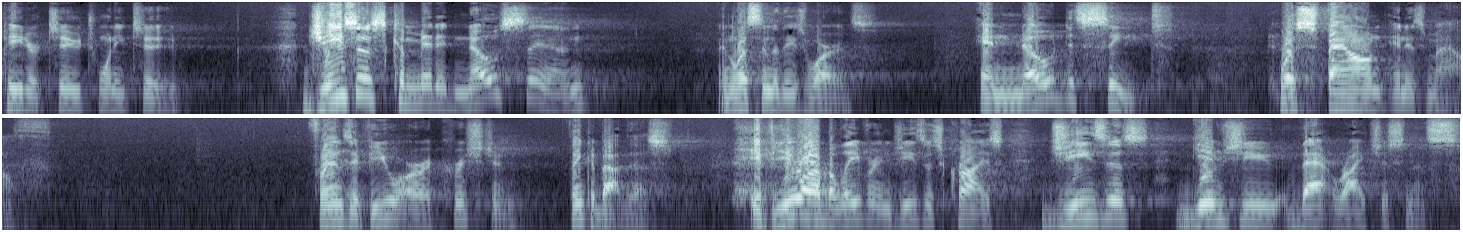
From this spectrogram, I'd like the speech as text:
Peter 2 22. Jesus committed no sin, and listen to these words, and no deceit was found in his mouth. Friends, if you are a Christian, think about this. If you are a believer in Jesus Christ, Jesus gives you that righteousness,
